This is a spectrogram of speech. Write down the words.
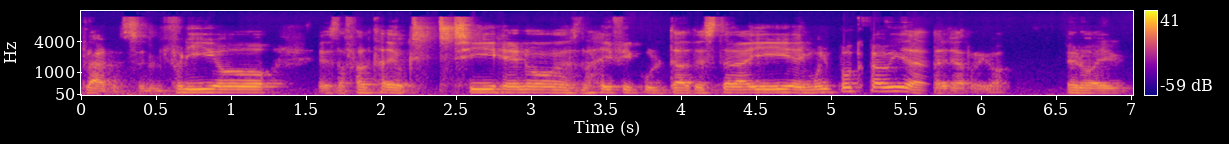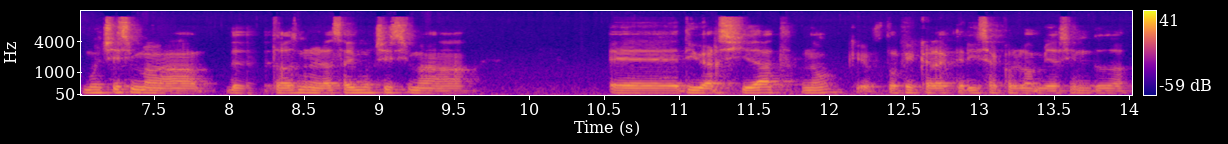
claro, es el frío, es la falta de oxígeno, es la dificultad de estar ahí, hay muy poca vida allá arriba, pero hay muchísima, de todas maneras hay muchísima eh, diversidad, ¿no? Que es lo que caracteriza a Colombia sin duda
